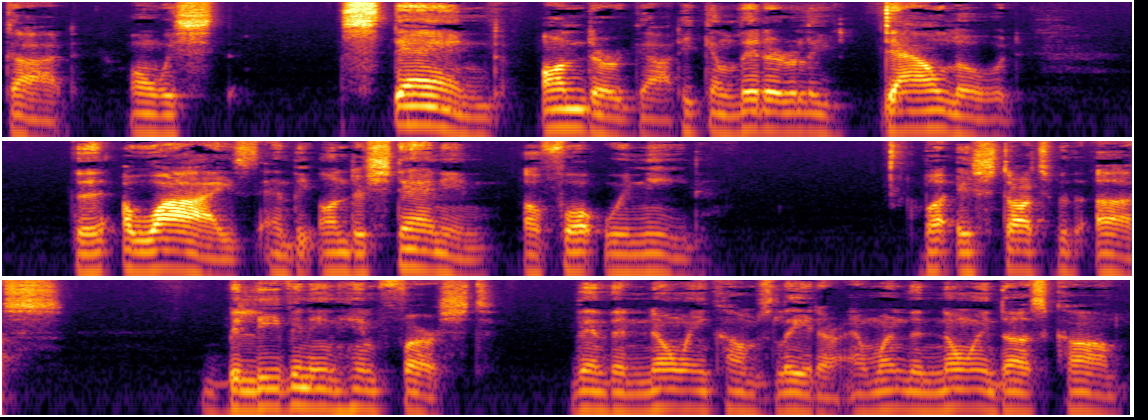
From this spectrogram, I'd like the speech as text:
God, when we st- stand under God, He can literally download the wise and the understanding of what we need. But it starts with us believing in Him first. Then the knowing comes later. And when the knowing does come,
